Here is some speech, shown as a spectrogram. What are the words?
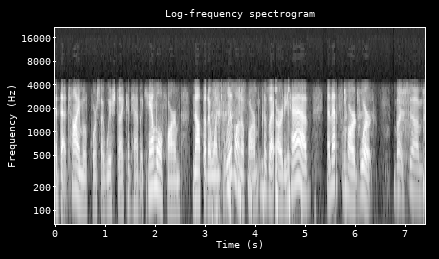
at that time, of course, I wished I could have a camel farm. Not that I want to live on a farm because I already have, and that's some hard work. But um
